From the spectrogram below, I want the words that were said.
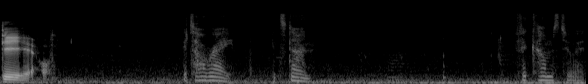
Deal. It's all right. It's done. If it comes to it,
